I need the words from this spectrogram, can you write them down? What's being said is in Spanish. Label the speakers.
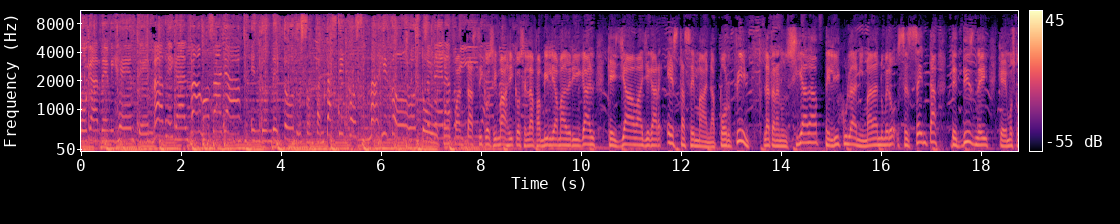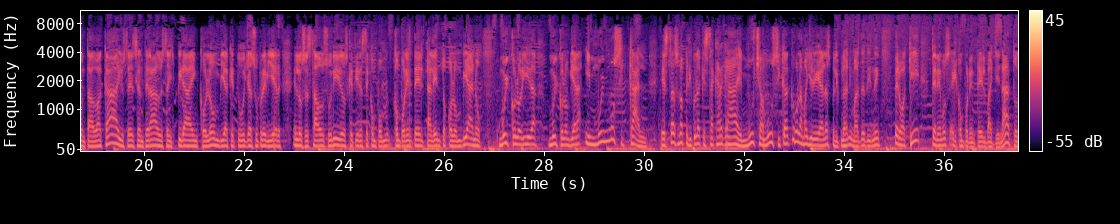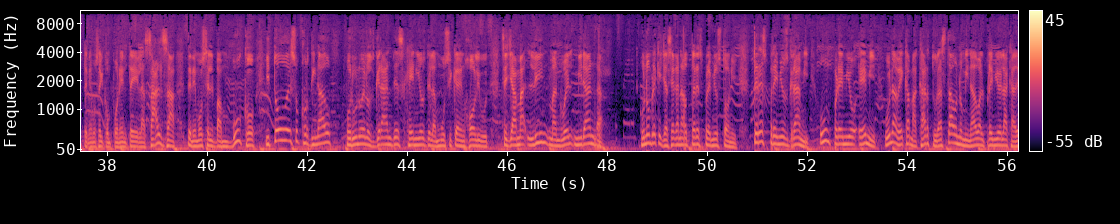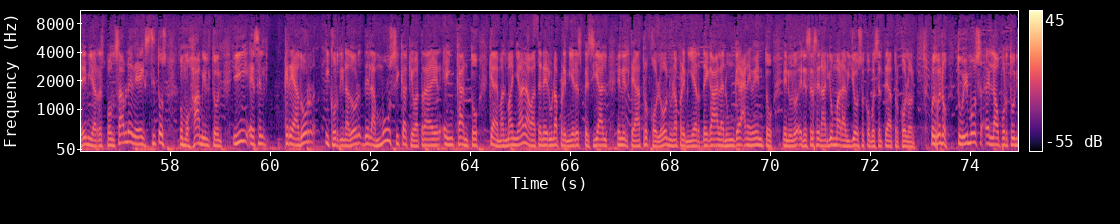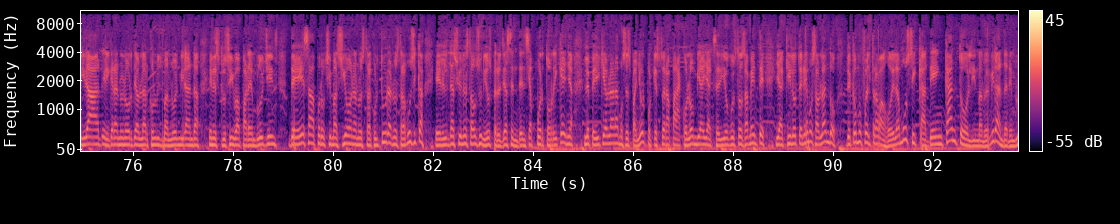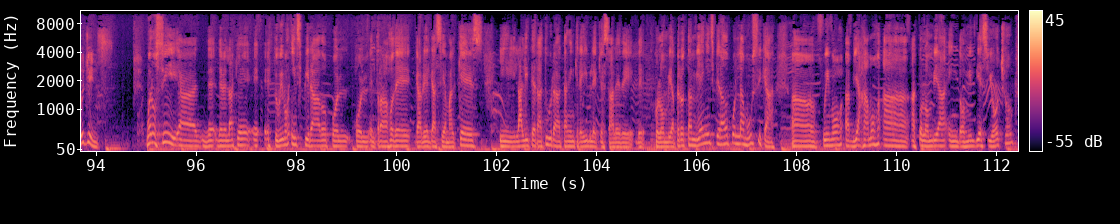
Speaker 1: hogar de mi gente, Madrigal, vamos allá, en donde todos son fantásticos y mágicos.
Speaker 2: Todos son fantásticos y mágicos en la familia Madrigal que ya va a llegar esta semana. Por fin, la tan anunciada película animada número 60 de Disney que hemos contado acá y ustedes se han enterado, está inspirada en Colombia, que tuvo ya su premier en los Estados Unidos, que tiene este componente del talento colombiano, muy colorida, muy colombiana y muy musical. Esta es una película que está cargada de mucha música, como la mayoría de las películas animadas de Disney, pero aquí tenemos el componente del vallenato, tenemos el componente de la salsa, tenemos el bambuco y todo eso coordinado por uno de los grandes genios de la música en Hollywood. Se llama Lin Manuel Miranda. Un hombre que ya se ha ganado tres premios Tony, tres premios Grammy, un premio Emmy, una beca MacArthur, ha estado nominado al premio de la Academia, responsable de éxitos como Hamilton y es el creador y coordinador de la música que va a traer Encanto, que además mañana va a tener una premiere especial en el Teatro Colón, una premier de gala en un gran evento, en, uno, en ese escenario maravilloso como es el Teatro Colón. Pues bueno, tuvimos eh, la oportunidad, el gran honor de hablar con Luis Manuel Miranda en exclusiva para En Blue Jeans de esa aproximación a nuestra cultura, a nuestra música. Él nació en Estados Unidos, pero es de ascendencia puertorriqueña. Le pedí que habláramos español porque esto era para Colombia y accedió gustosamente. Y aquí lo tenemos hablando de cómo fue el trabajo de la música de Encanto, Lin Manuel Miranda en Blue Jeans.
Speaker 3: Bueno, sí, uh, de, de, verdad que eh, estuvimos inspirados por, el trabajo de Gabriel García Márquez y la literatura tan increíble que sale de, Colombia, pero también inspirados por la música. Uh, fuimos, uh, viajamos a, Colombia en 2018 um,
